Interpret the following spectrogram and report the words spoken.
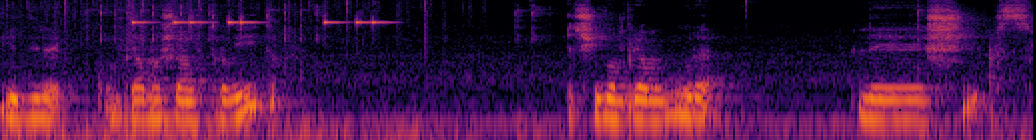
Io direi compriamoci altro vetro e ci compriamo pure le shears.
